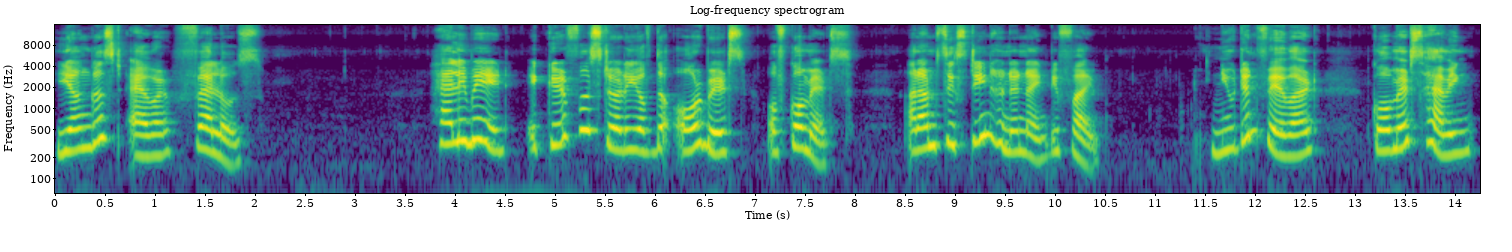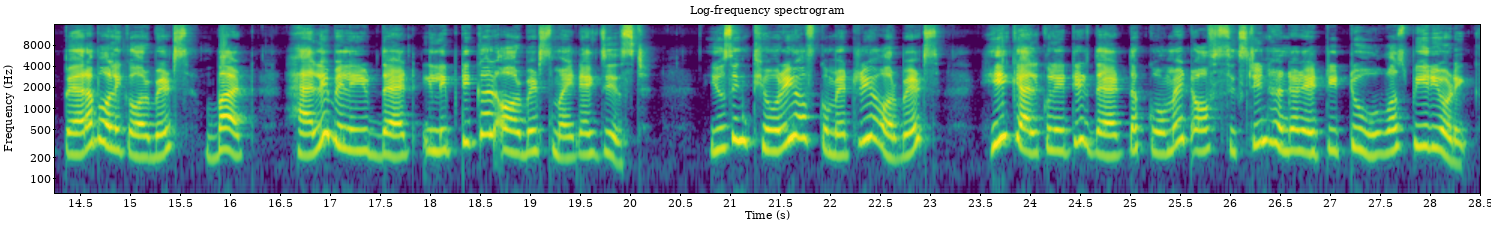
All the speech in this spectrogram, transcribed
youngest ever fellows. Halley made a careful study of the orbits of comets around 1695. Newton favored comets having parabolic orbits, but Halley believed that elliptical orbits might exist. Using theory of cometary orbits, he calculated that the comet of 1682 was periodic.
